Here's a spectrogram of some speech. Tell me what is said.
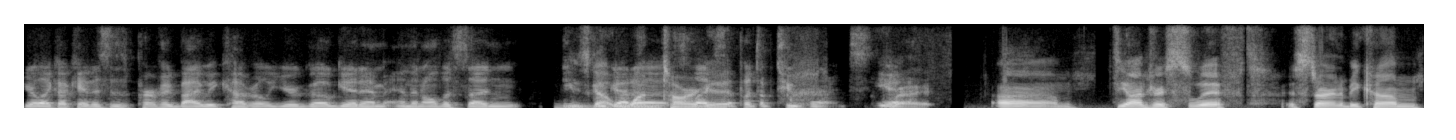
You're like, okay, this is a perfect bye week cover. You go get him and then all of a sudden you, he's got, got one target that puts up 2 points. Yeah. Right. Um D'Andre Swift is starting to become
